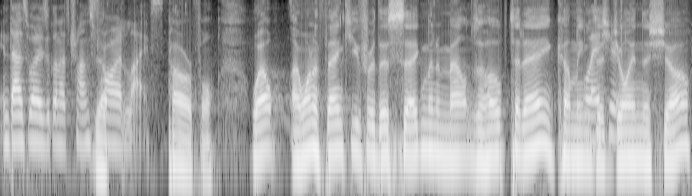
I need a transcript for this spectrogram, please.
and that's what is going to transform Yep. our lives. Powerful. Well, I want to thank you for this segment of Mountains of Hope today, coming Pleasure. to join the show.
